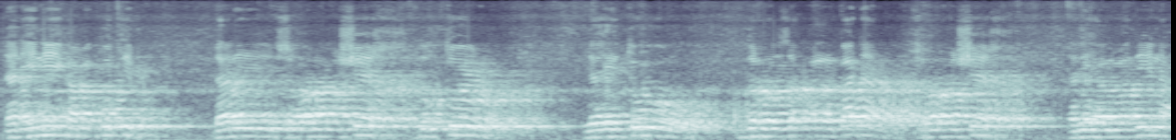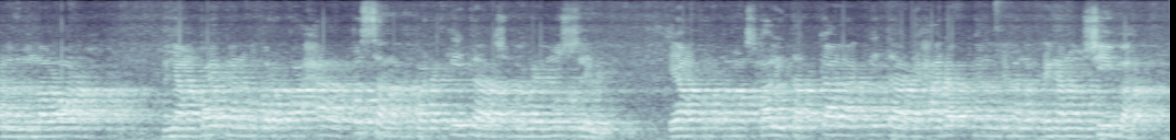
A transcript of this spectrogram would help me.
Dan ini kami kutip dari seorang syekh doktor yaitu Abdul Razak Al-Badar, seorang syekh dari Al-Madinah Al-Munawwarah menyampaikan beberapa hal pesan kepada kita sebagai muslim. Yang pertama sekali tatkala kita dihadapkan dengan dengan musibah,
